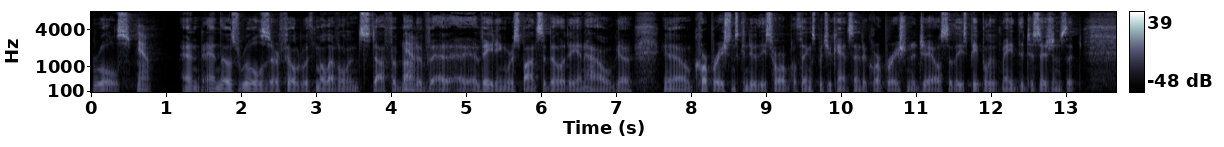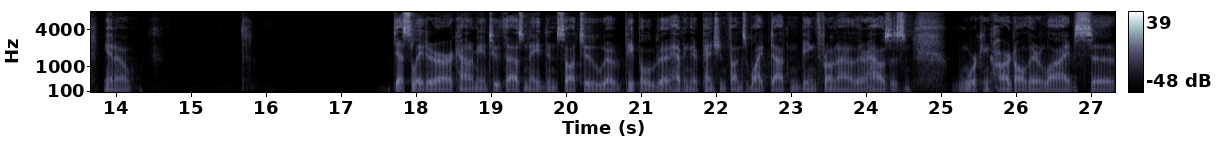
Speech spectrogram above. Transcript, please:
rules. Yeah and and those rules are filled with malevolent stuff about Yeah. ev- uh, evading responsibility and how uh, you know corporations can do these horrible things, but you can't send a corporation to jail. So these people who've made the decisions that you know desolated our economy in 2008 and saw to uh, people uh, having their pension funds wiped out and being thrown out of their houses and working hard all their lives, uh,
